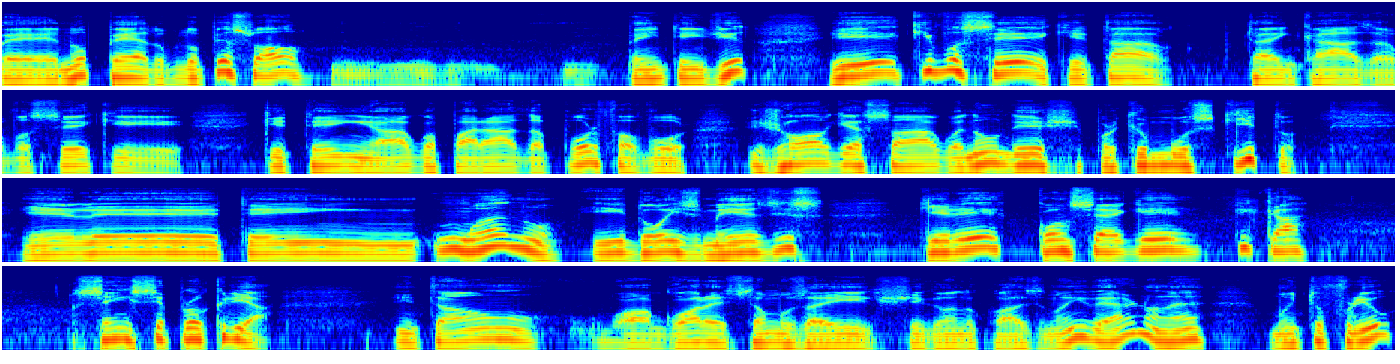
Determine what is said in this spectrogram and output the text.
é, no pé do, do pessoal, bem entendido, e que você que está tá em casa, você que, que tem água parada, por favor, jogue essa água, não deixe, porque o mosquito, ele tem um ano e dois meses que ele consegue ficar sem se procriar. Então, agora estamos aí chegando quase no inverno, né? Muito frio,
